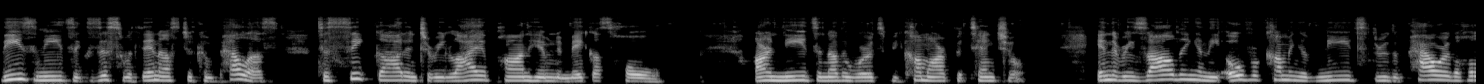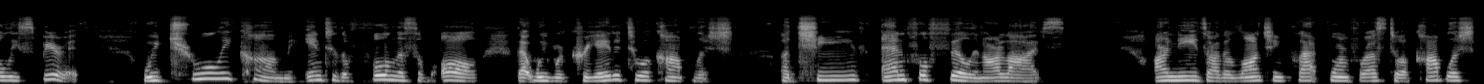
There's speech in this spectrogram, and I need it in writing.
These needs exist within us to compel us to seek God and to rely upon Him to make us whole. Our needs, in other words, become our potential. In the resolving and the overcoming of needs through the power of the Holy Spirit, we truly come into the fullness of all that we were created to accomplish, achieve, and fulfill in our lives. Our needs are the launching platform for us to accomplish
